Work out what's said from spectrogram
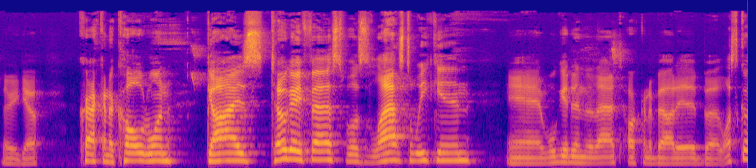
There you go. Cracking a cold one, guys. Touge Fest was last weekend and we'll get into that talking about it. But let's go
